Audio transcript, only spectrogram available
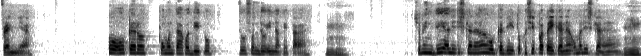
friend niya, oo, pero pumunta ako dito, susunduin na kita. Mm. Sabi, hindi, alis ka na, huwag ka dito kasi patay ka na, umalis ka na. Mm.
